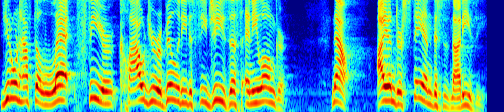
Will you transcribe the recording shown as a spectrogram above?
You don't have to let fear cloud your ability to see Jesus any longer. Now, I understand this is not easy.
